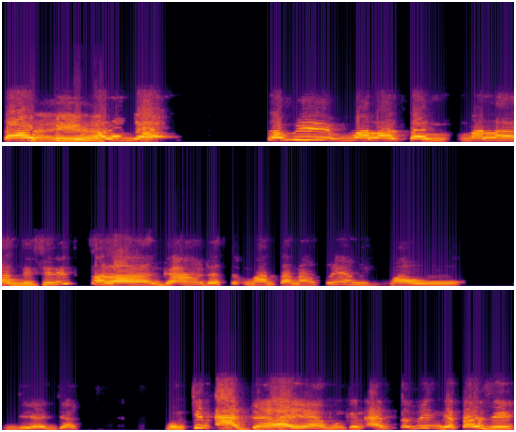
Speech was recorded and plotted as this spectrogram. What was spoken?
tapi Saja. malah nggak tapi malah tam, malah di sini malah nggak ada mantan aku yang mau diajak. Mungkin ada ya mungkin ada tapi nggak tahu sih.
